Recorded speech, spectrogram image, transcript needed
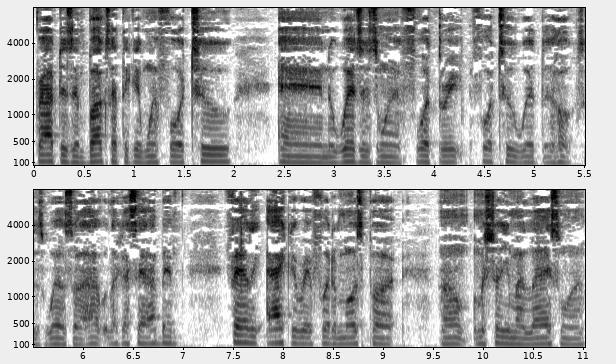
Raptors and Bucks I think it went four two, and the Wizards went four three four two with the Hawks as well. So I, like I said I've been fairly accurate for the most part. Um, I'm gonna show you my last one.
